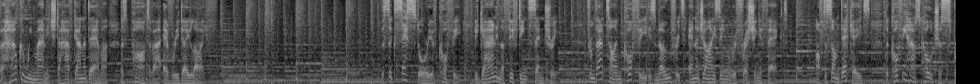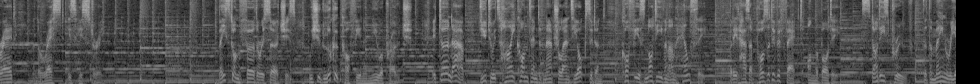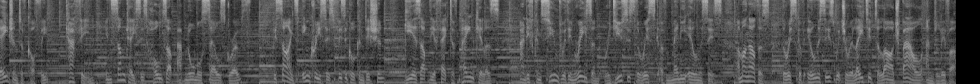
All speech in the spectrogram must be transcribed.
But how can we manage to have Ganoderma as part of our everyday life? The success story of coffee began in the 15th century. From that time, coffee is known for its energizing, refreshing effect. After some decades, the coffee house culture spread and the rest is history. Based on further researches, we should look at coffee in a new approach. It turned out, due to its high content of natural antioxidant, coffee is not even unhealthy, but it has a positive effect on the body. Studies prove that the main reagent of coffee, caffeine, in some cases holds up abnormal cells growth, besides increases physical condition, gears up the effect of painkillers, and if consumed within reason, reduces the risk of many illnesses, among others, the risk of illnesses which are related to large bowel and liver.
